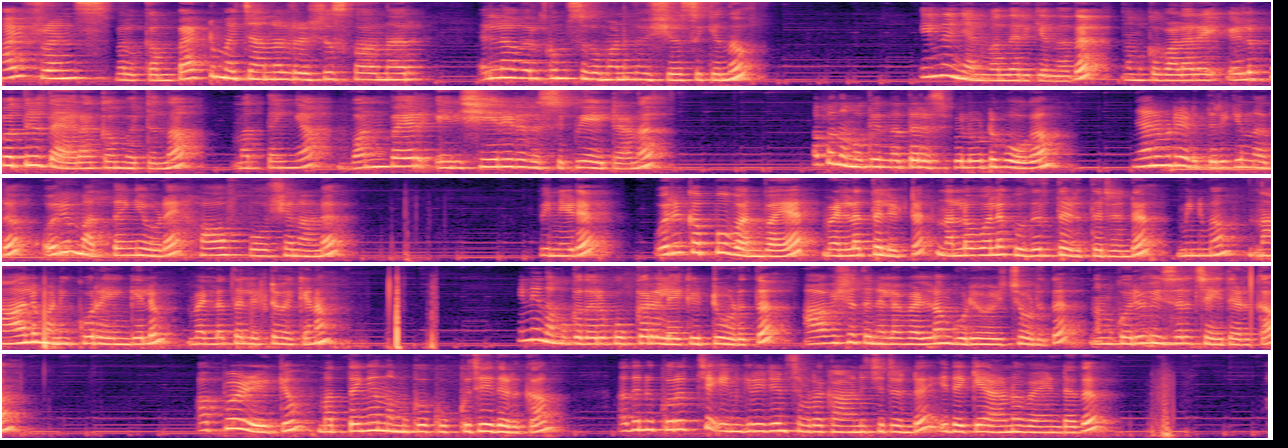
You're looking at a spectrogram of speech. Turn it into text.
Hi friends welcome back to my channel Rishas corner എല്ലാവർക്കും സുഖമാണെന്ന് വിശ്വസിക്കുന്നു. ഇന്ന് ഞാൻ വന്നിരിക്കുന്നത് നമുക്ക് വളരെ എളുപ്പത്തിൽ തയ്യാറാക്കാൻ പറ്റുന്ന മത്തങ്ങ വൺ പയർ എരിശ്ശേരിയുടെ റെസിപ്പി ആയിട്ടാണ്. അപ്പോൾ നമുക്ക് ഇന്നത്തെ റെസിപ്പിയിലോട്ട് പോകാം. ഞാനിവിടെ എടുത്തിരിക്കുന്നത് ഒരു മത്തങ്ങയുടെ ഹാഫ് പോർഷനാണ് പിന്നീട് ഒരു കപ്പ് വൻപയർ വെള്ളത്തിലിട്ട് നല്ലപോലെ കുതിർത്തെടുത്തിട്ടുണ്ട്. മിനിമം നാല് മണിക്കൂറെങ്കിലും വെള്ളത്തിലിട്ട് വെക്കണം. ഇനി നമുക്കിതൊരു കുക്കറിലേക്ക് ഇട്ട് കൊടുത്ത് ആവശ്യത്തിനുള്ള വെള്ളം കൂടി ഒഴിച്ചു കൊടുത്ത് നമുക്കൊരു വിസിൽ ചെയ്തെടുക്കാം. അപ്പോഴേക്കും മത്തങ്ങ നമുക്ക് കുക്ക് ചെയ്തെടുക്കാം. അതിന് കുറച്ച് ഇൻഗ്രീഡിയൻസ് ഇവിടെ കാണിച്ചിട്ടുണ്ട്. ഇതൊക്കെയാണ് വേണ്ടത്.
